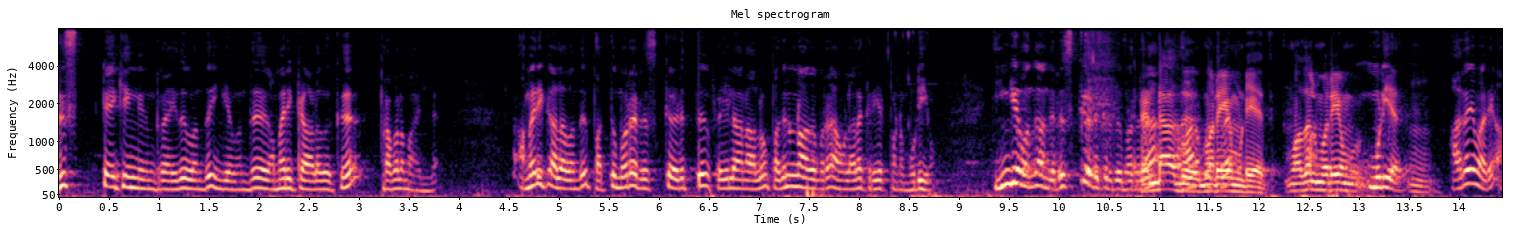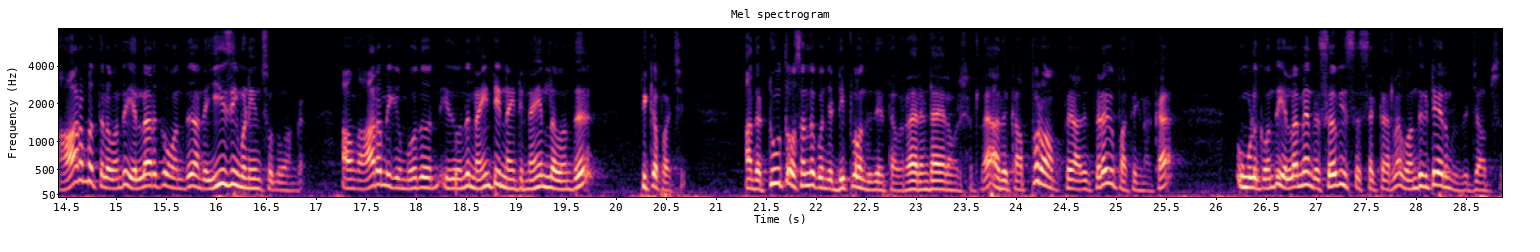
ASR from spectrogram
ரிஸ்க் டேக்கிங்ன்ற இது வந்து இங்கே வந்து அமெரிக்கா அளவுக்கு பிரபலமாக இல்லை. அமெரிக்காவில் வந்து பத்து முறை ரிஸ்க் எடுத்து ஃபெயில் ஆனாலும் பதினொன்றாவது முறை அவங்களால கிரியேட் பண்ண முடியும். இங்கே வந்து அந்த ரிஸ்க் எடுக்கிறதுக்கு பதிலா ரெண்டாவது முறையே முடியாது. முதல் முறையே முடியாது. அதே மாதிரி ஆரம்பத்தில் வந்து எல்லாருக்கும் வந்து அந்த ஈஸி மணின்னு சொல்லுவாங்க. அவங்க ஆரம்பிக்கும் போது இது வந்து நைன்டீன் நைன்டி நைனில் வந்து பிக்கப் ஆச்சு. அந்த டூ தௌசண்டில் கொஞ்சம் டிப் வந்ததே தவிர ரெண்டாயிரம் வருஷத்தில். அதுக்கப்புறம் அதுக்கு பிறகு பார்த்தீங்கன்னாக்கா உங்களுக்கு வந்து எல்லாமே அந்த சர்வீசஸ் செக்டரில் வந்துக்கிட்டே இருந்தது ஜாப்ஸ்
